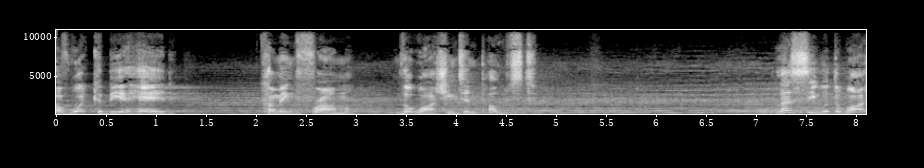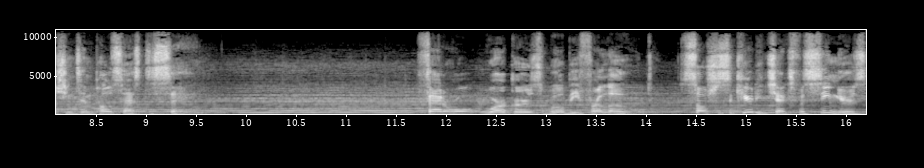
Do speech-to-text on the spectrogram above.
of what could be ahead coming from the Washington Post. Let's see what the Washington Post has to say. Federal workers will be furloughed. Social Security checks for seniors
